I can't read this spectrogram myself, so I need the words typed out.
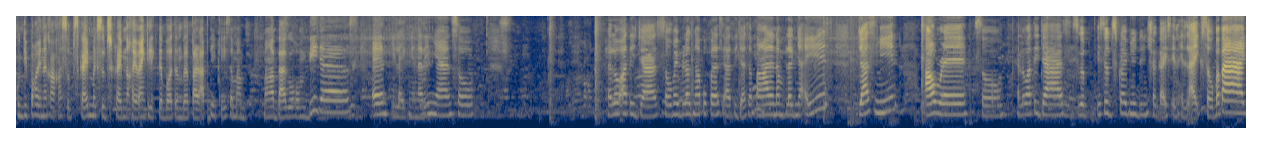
Kung di pa kayo nakaka-subscribe, mag-subscribe na kayo and click the button bell para update kayo sa mga, bago kong videos. And, i-like nyo na rin yan. So, Hello, Ate Jazz. So, may vlog nga po pala si Ate Jazz. Ang pangalan ng vlog niya is Jasmine Aure. So, hello, Ate Jazz. Sub- I-subscribe nyo din siya, guys, and i-like. So, bye-bye!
